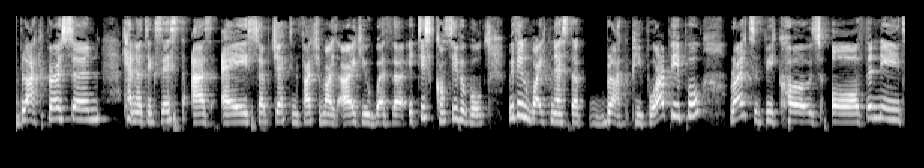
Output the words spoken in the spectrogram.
black person cannot exist as a subject. In fact, you might argue whether it is conceivable within whiteness that black people are people, right? Because of the need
